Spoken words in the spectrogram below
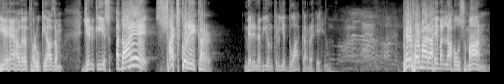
ये है हज़रत फरूक आज़म। जिनकी इस अदाए सच को लेकर मेरे नबी उनके लिए दुआ कर रहे हैं। फिर फरमा रहे अल्लाह उस्मान।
